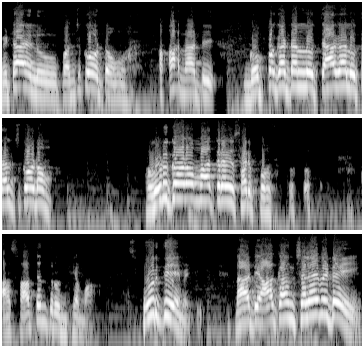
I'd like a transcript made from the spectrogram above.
మిఠాయిలు పంచుకోవటం ఆనాటి గొప్ప ఘటనలు త్యాగాలు తలుచుకోవడం పొగుడుకోవడం మాత్రమే సరిపోదు. ఆ స్వాతంత్ర ఉద్యమ స్ఫూర్తి ఏమిటి? నాటి ఆకాంక్షలేమిటి?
